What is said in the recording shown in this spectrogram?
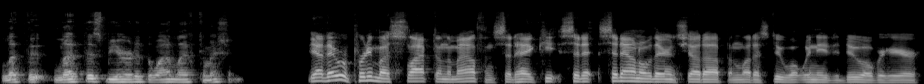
Let the let this be heard at the Wildlife Commission. Yeah, they were pretty much slapped on the mouth and said, "Hey, keep, sit sit down over there and shut up and let us do what we need to do over here."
